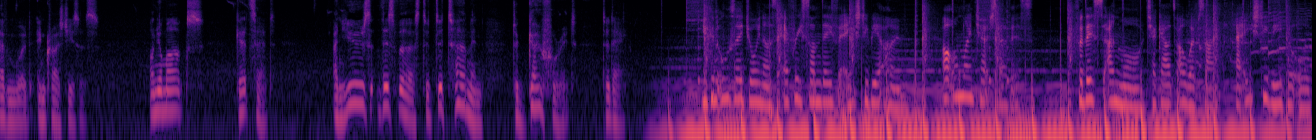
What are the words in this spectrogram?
heavenward in Christ Jesus. On your marks, get set, and use this verse to determine to go for it today. You can also join us every Sunday for HTB at Home, our online church service. For this and more, check out our website at htb.org.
